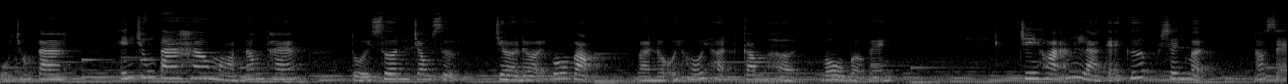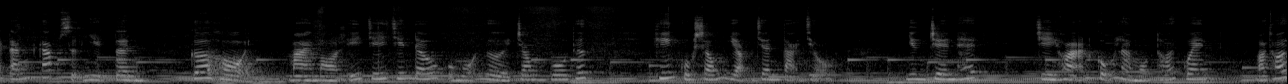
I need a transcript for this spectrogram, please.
của chúng ta, khiến chúng ta hao mòn năm tháng, tuổi xuân trong sự chờ đợi vô vọng và nỗi hối hận căm hờn vô bờ bến trì hoãn là kẻ cướp sinh mệnh. Nó sẽ đánh cắp sự nhiệt tình, cơ hội, mài mòn ý chí chiến đấu của mỗi người trong vô thức, khiến cuộc sống dậm chân tại chỗ. Nhưng trên hết, trì hoãn cũng là một thói quen, mà thói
